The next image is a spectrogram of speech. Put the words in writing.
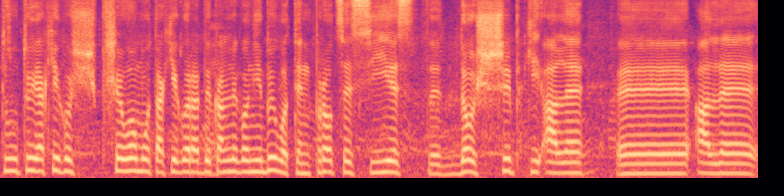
Tu, tu jakiegoś przełomu takiego radykalnego nie było. Ten proces jest dość szybki, ale, e, ale e,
